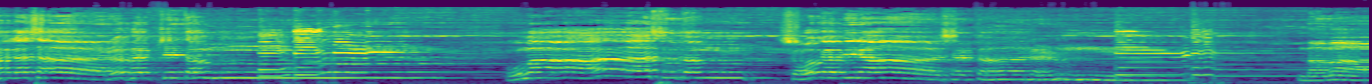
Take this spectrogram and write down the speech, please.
ഫലസാരഭക്ഷിതം ഉമാസുതം ശോകവിനാശകാരണം नमः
